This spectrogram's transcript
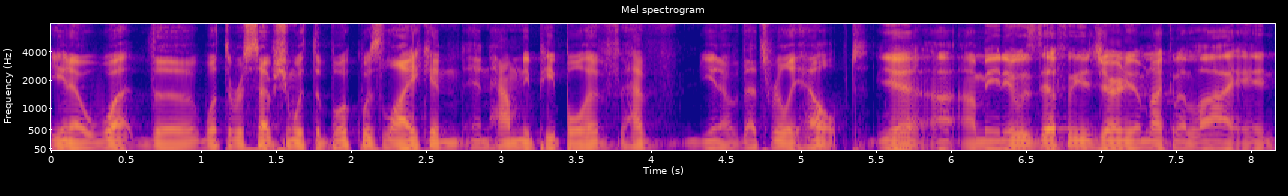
you know what the what the reception with the book was like and and how many people have have you know that's really helped. Yeah I, I, mean it was definitely a journey i'm not gonna lie. And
